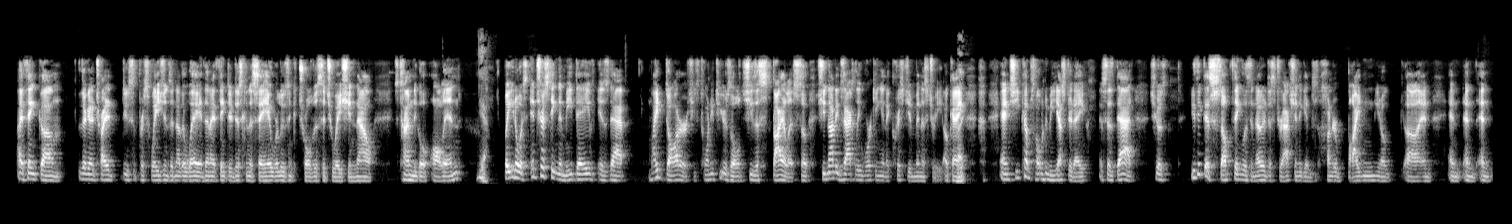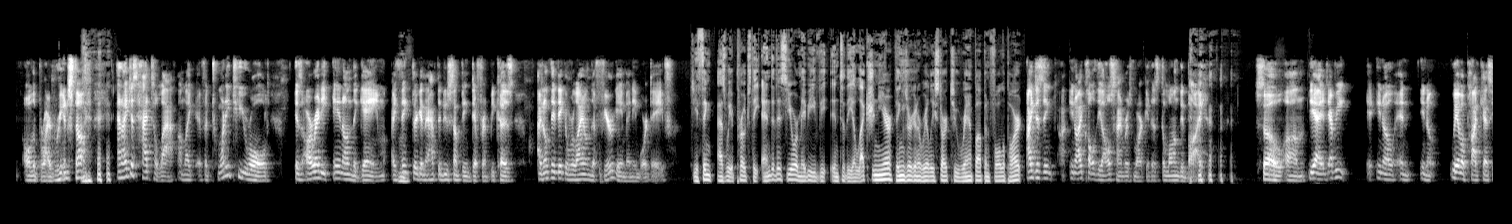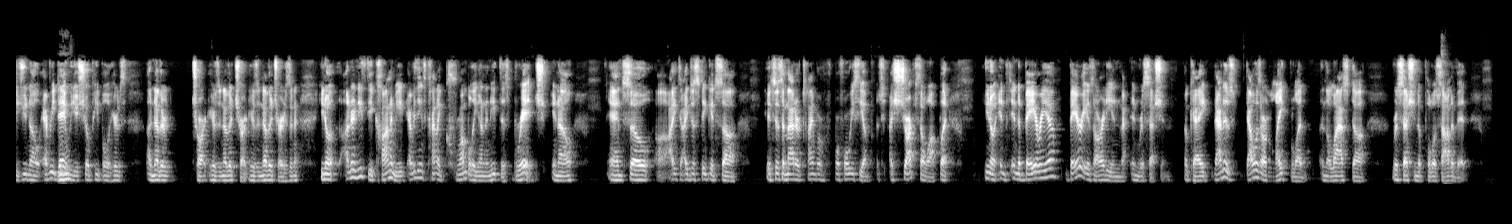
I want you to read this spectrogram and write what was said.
i think um, they're going to try to do some persuasions another way, and then I think they're just going to say, "Hey, we're losing control of the situation now. It's time to go all in." Yeah. But you know what's interesting to me, Dave, is that my daughter, she's 22 years old. She's a stylist, so she's not exactly working in a Christian ministry. Okay, right. and she comes home to me yesterday and says, "Dad," she goes, "You think this sub thing was another distraction against Hunter Biden? You know, uh, and and and and all the bribery and stuff. and I just had to laugh. I'm like, if a 22 year old is already in on the game, I hmm. think mm. they're going to have to do something different because I don't think they can rely on the fear game anymore, Dave. Do you think as we approach the end of this year or maybe the, into the election year, things are going to really start to ramp up and fall apart? I just think, you know, I call the Alzheimer's market as the long goodbye. so, um, yeah, every, you know, and, you know, we have a podcast, as you know, every day mm-hmm. we just show people here's another chart, here's another chart, here's another chart, here's another, you know, underneath the economy, everything's kind of crumbling underneath this bridge, you know, and so uh, I I just think it's uh it's just a matter of time before we see a, a sharp sell off, but you know, in in the Bay Area, Bay Area is already in in recession. Okay, that is that was our lifeblood in the last uh, recession to pull us out of it.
